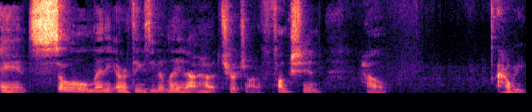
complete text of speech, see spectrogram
and so many other things, even laying out how the church ought to function, how how we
